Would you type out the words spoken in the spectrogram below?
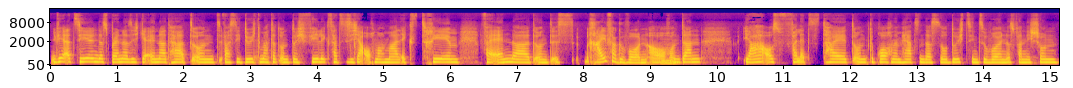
wir erzählen, dass Brenda sich geändert hat und was sie durchgemacht hat und durch Felix hat sie sich ja auch noch mal extrem verändert und ist reifer geworden auch mhm. und dann ja aus Verletztheit und gebrochenem Herzen das so durchziehen zu wollen, das fand ich schon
